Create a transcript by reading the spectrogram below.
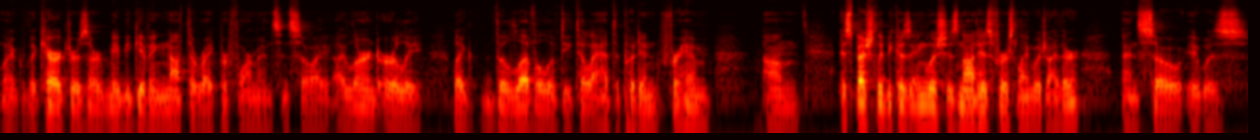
Like the characters are maybe giving not the right performance, and so I, I learned early like the level of detail I had to put in for him, um, especially because English is not his first language either, and so it was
